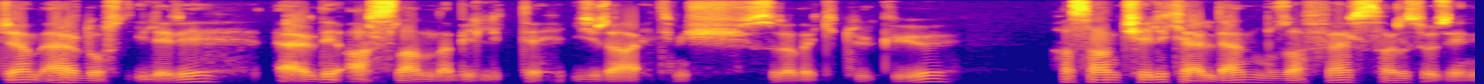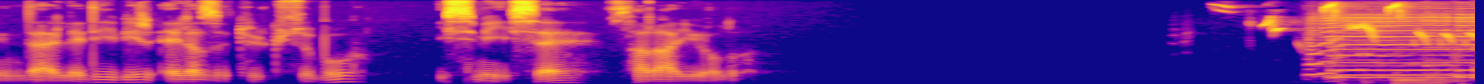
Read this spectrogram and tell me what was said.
Cem Erdost ileri Erdi Arslan'la birlikte icra etmiş sıradaki türküyü. Hasan Çelikel'den Muzaffer Sarı Sözen'in derlediği bir Elazığ türküsü bu. İsmi ise Saray Yolu. Müzik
